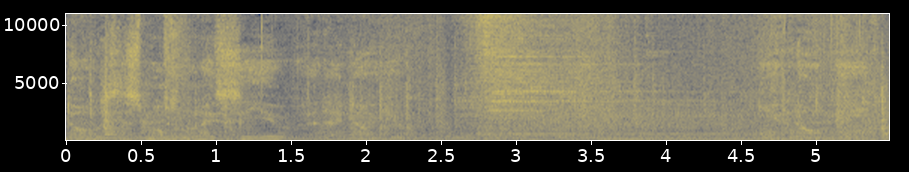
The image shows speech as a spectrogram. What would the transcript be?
And always this moment when I see you and I know you. You know me.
